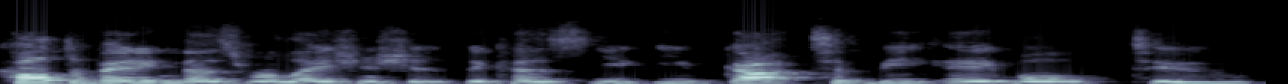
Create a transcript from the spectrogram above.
cultivating those relationships because you, you've got to be able to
